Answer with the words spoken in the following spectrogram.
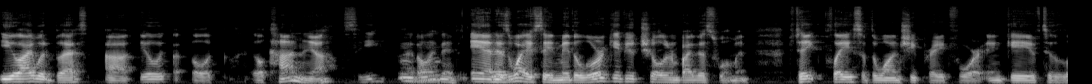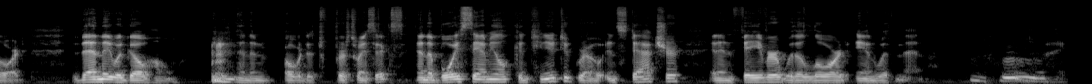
Eli would bless uh, Il, uh, Elkanah, see, mm-hmm. I don't like mm-hmm. names, and his wife, saying, May the Lord give you children by this woman to take place of the one she prayed for and gave to the Lord. Then they would go home. and then over to verse 26. And the boy Samuel continued to grow in stature and in favor with the Lord and with men. Mhm. Right.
